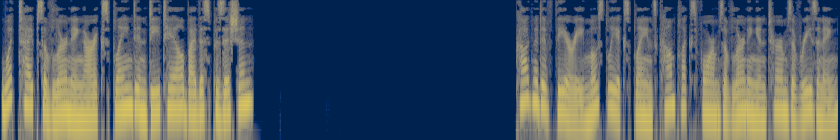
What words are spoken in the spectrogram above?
What types of learning are explained in detail by this position? Cognitive theory mostly explains complex forms of learning in terms of reasoning,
